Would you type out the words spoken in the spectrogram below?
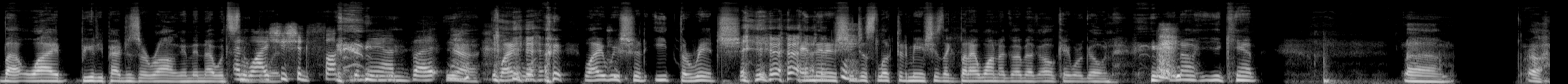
about why beauty pageants are wrong, and then I would and why she should fuck the man, but yeah, why, why, why we should eat the rich, and then she just looked at me and she's like, "But I want to go." I'd be like, oh, "Okay, we're going." you know, you can't. Um, uh,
